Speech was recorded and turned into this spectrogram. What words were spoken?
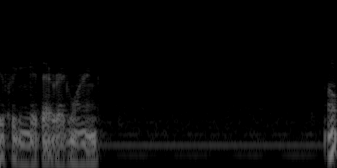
See if we can get that red warning. Oh.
